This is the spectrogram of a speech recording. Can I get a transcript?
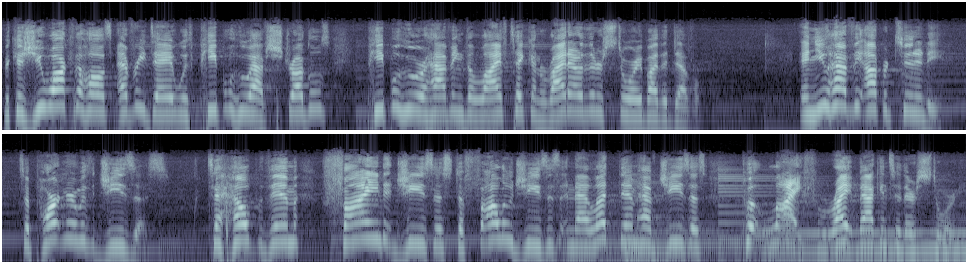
Because you walk the halls every day with people who have struggles, people who are having the life taken right out of their story by the devil. And you have the opportunity to partner with Jesus, to help them find Jesus, to follow Jesus, and to let them have Jesus put life right back into their story.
